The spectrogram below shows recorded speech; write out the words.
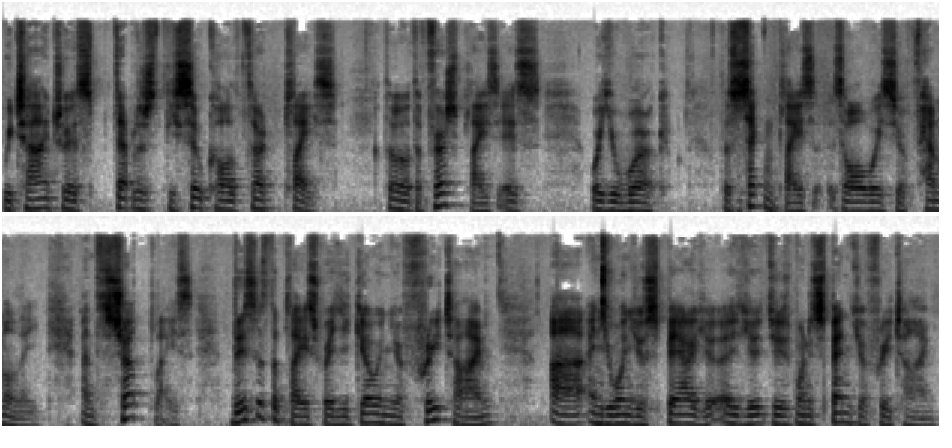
we try to establish the so-called third place. So the first place is where you work. The second place is always your family. And the third place, this is the place where you go in your free time uh, and you want to spare your, uh, you, you want to spend your free time.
